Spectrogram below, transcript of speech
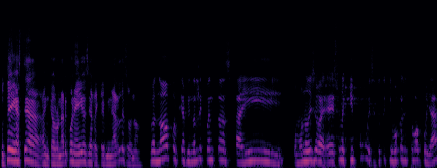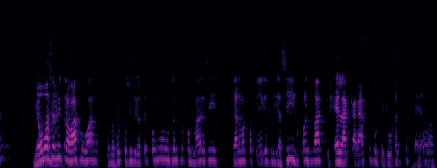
¿tú te llegaste a, encabronar con ellos y a recriminarles o no? Pues no, porque a final de cuentas ahí, como uno dice, es un equipo, güey, si tú te equivocas yo te voy a apoyar. Yo voy a hacer mi trabajo, va, lo mejor posible. Yo te pongo un centro con madre así, ya nomás para que llegues y digas, sí, ¿cuál va? En la cagaste, pues te equivocaste, tu pedo, va.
